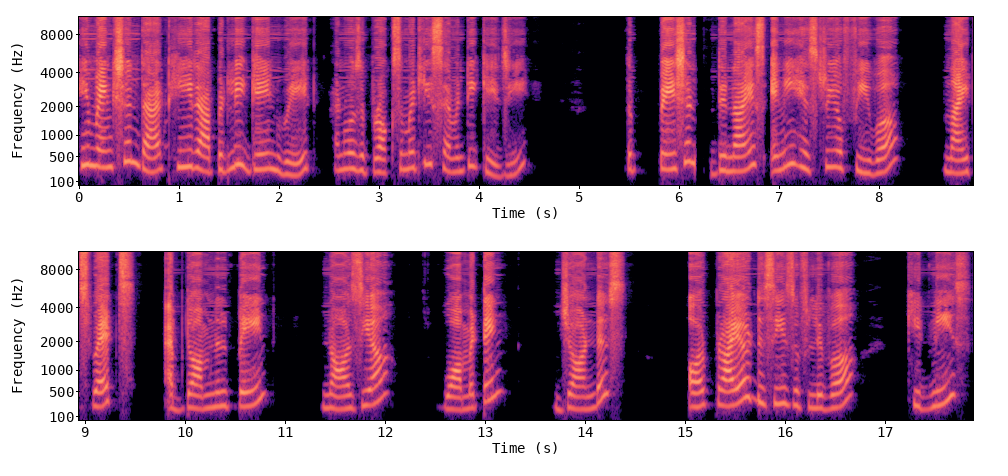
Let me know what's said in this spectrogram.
He mentioned that he rapidly gained weight and was approximately 70 kg. The patient denies any history of fever, night sweats, abdominal pain, nausea, vomiting, jaundice or prior disease of liver, kidneys,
